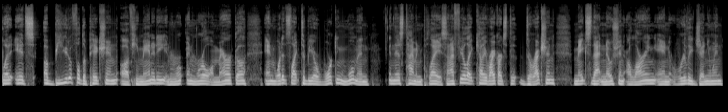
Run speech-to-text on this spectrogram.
but it's a beautiful depiction of humanity in, in rural America and what it's like to be a working woman in this time and place. And I feel like Kelly Reichardt's direction makes that notion alluring and really genuine.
